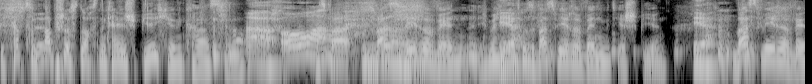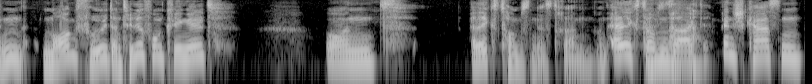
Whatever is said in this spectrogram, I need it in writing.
Ich habe zum Abschluss noch ein kleines Spielchen, Carsten. Ach. Oh. Und zwar, was wäre wenn? Ich möchte ja. erstmal was wäre wenn mit ihr spielen. Ja. Was wäre wenn morgen früh dein Telefon klingelt und Alex Thompson ist dran. Und Alex Thompson sagt, Mensch, Carsten,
